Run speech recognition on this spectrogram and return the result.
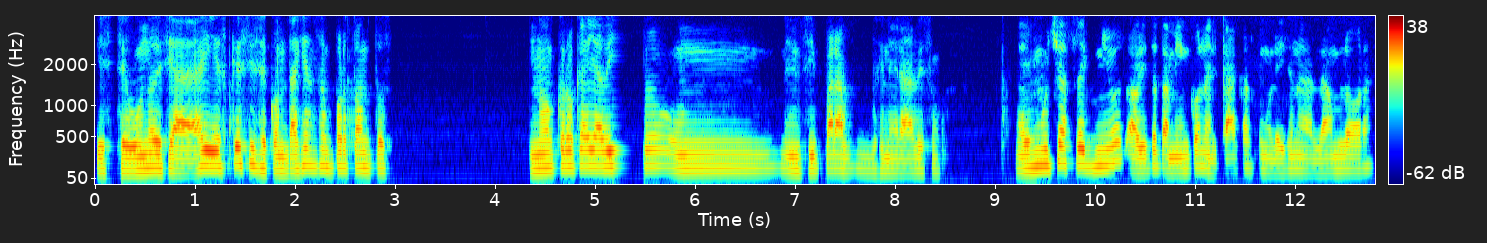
Y segundo decía, ay, es que si se contagian son por tontos. No creo que haya dicho un en sí para generar eso. Hay mucha fake news, ahorita también con el cacas, como le dicen a AMLO ahora,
